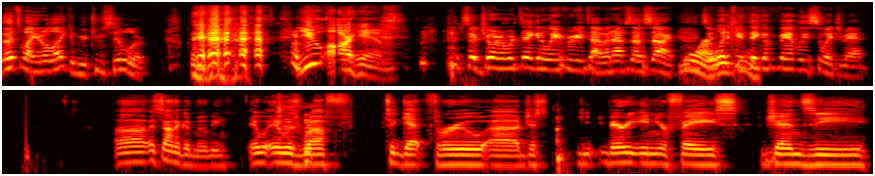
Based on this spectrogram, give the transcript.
That's why you don't like him. You're too similar. you are him. So Jordan, we're taking away from your time, and I'm so sorry. so what did you think of Family Switch, man? Uh, it's not a good movie. It it was rough to get through. Uh, just very in your face, Gen Z,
